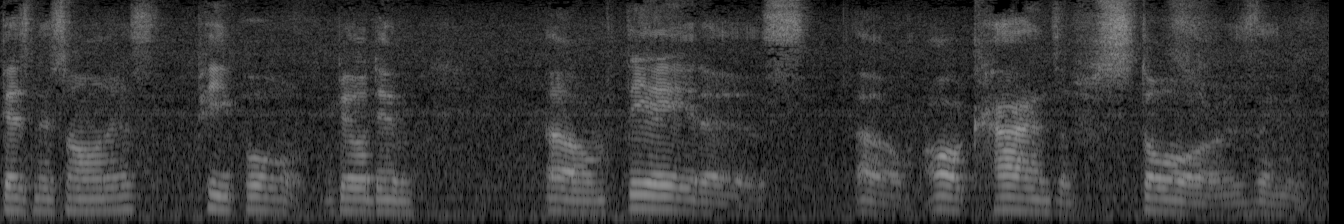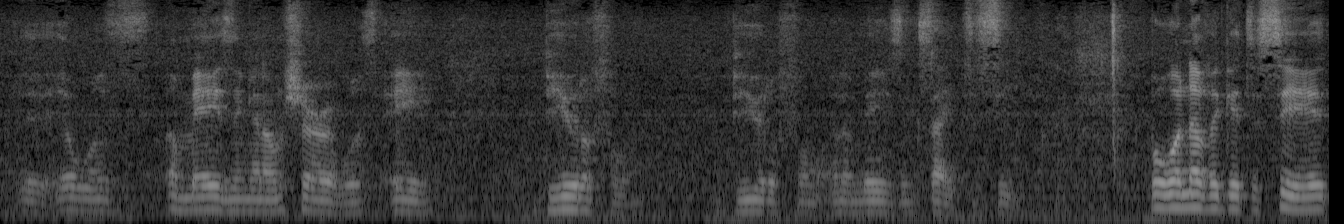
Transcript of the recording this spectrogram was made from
business owners, people building um, theaters, um, all kinds of stores, and it, it was amazing, and I'm sure it was a beautiful beautiful and amazing sight to see. But we'll never get to see it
